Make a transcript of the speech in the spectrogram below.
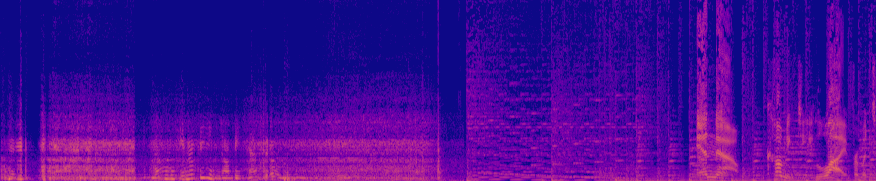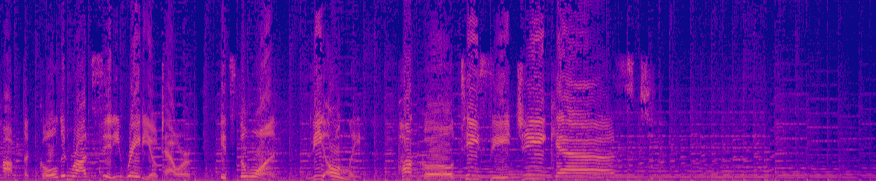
No one intervened on behalf of... And now, coming to you live from atop the Goldenrod City radio tower, it's the one, the only, Puckle TCG Cast.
